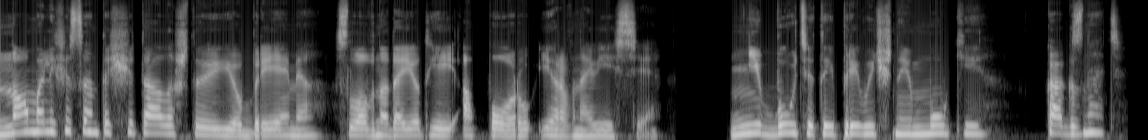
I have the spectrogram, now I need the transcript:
но Малефисента считала, что ее бремя словно дает ей опору и равновесие. Не будь этой привычной муки, как знать,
